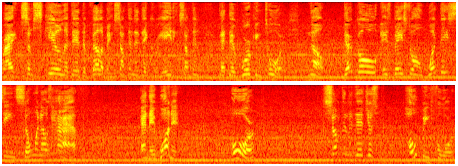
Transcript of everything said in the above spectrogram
right? Some skill that they're developing, something that they're creating, something that they're working toward. No, their goal is based on what they've seen someone else have and they want it, or something that they're just hoping for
